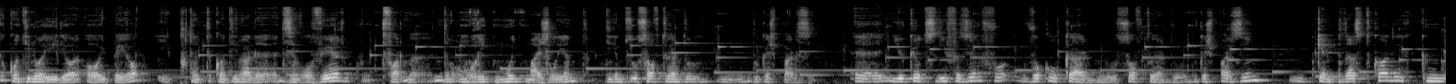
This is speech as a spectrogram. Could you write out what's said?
eu continuo a ir ao, ao IPO e, portanto, a continuar a desenvolver de forma, a um ritmo muito mais lento, digamos, o software do, do Gasparzinho. Uh, e o que eu decidi fazer foi vou colocar no software do, do Gasparzinho um pequeno pedaço de código que me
